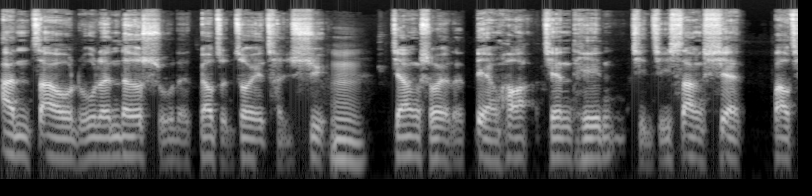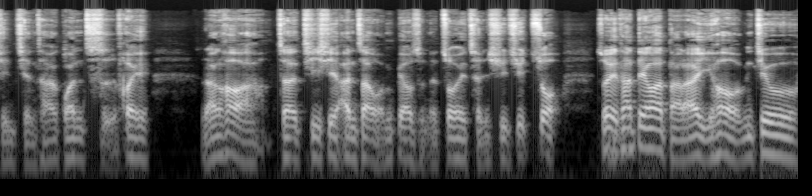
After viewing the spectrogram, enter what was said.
按照如人勒赎的标准作业程序，嗯，将所有的电话监听、紧急上线、报请检察官指挥，然后啊，再继续按照我们标准的作业程序去做。所以他电话打来以后，我们就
